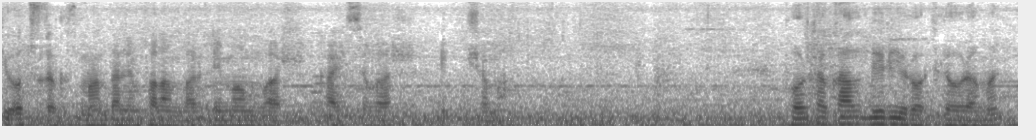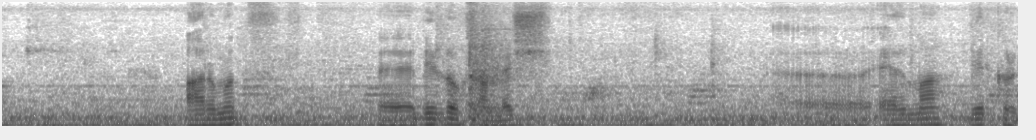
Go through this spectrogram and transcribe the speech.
2.39, mandalin falan var, limon var, kayısı var, bitmiş ama. Portakal 1 euro kilogramı. Armut e, 1.95. E, elma 1.43.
